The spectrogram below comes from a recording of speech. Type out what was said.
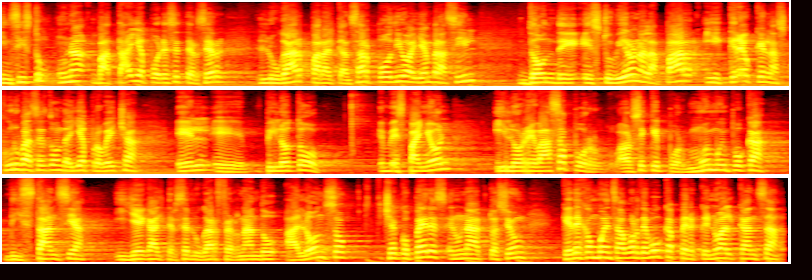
insisto, una batalla por ese tercer lugar para alcanzar podio allá en Brasil donde estuvieron a la par y creo que en las curvas es donde ahí aprovecha el eh, piloto español y lo rebasa por, ahora sí que por muy, muy poca distancia y llega al tercer lugar Fernando Alonso. Checo Pérez en una actuación que deja un buen sabor de boca, pero que no alcanza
